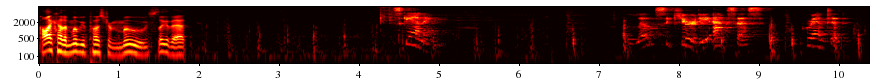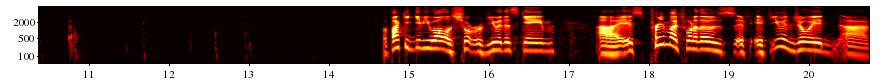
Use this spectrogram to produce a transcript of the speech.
I like how the movie poster moves. Look at that. Scanning. Low security access granted. If I could give you all a short review of this game, uh, it's pretty much one of those. If if you enjoyed uh,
